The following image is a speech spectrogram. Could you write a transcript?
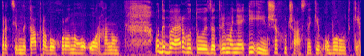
працівника правоохоронного органу. У ДБР готують затримання і інших учасників оборудки.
